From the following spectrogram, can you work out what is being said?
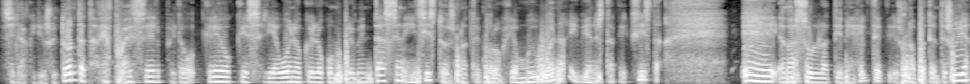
Será que yo soy tonta, también puede ser, pero creo que sería bueno que lo complementasen. Insisto, es una tecnología muy buena y bien está que exista. Eh, además solo la tiene Heltec, es una patente suya,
